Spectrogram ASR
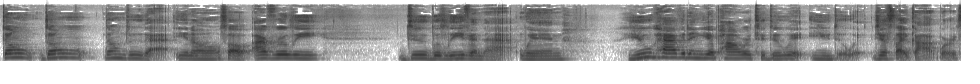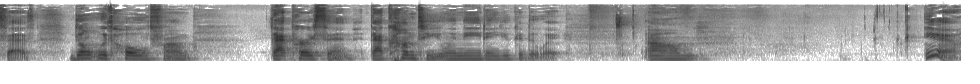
Don't don't don't do that, you know. So I really do believe in that when you have it in your power to do it, you do it. Just like God word says. Don't withhold from that person that come to you in need and you could do it. Um yeah.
